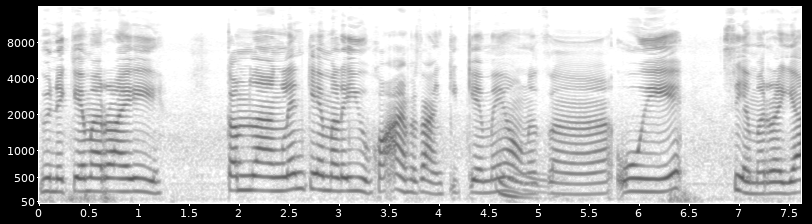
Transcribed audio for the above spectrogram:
อยู่ในเกมอะไรกำลังเล่นเกมอะไรอยู่เพราะอ่านภาษาอังกฤษเกมไม่ออกนะจ๊ะอุ๊ยเสียมารยา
